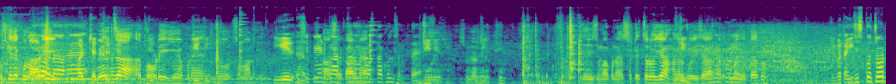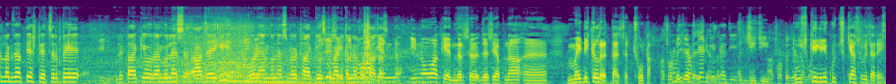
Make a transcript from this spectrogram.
उसके लिए कुल्हाड़ी अच्छा अच्छा बेलचा अच्छा हथौड़ी ये अपने जी, जी। जो सामान है। ये पेड़ हाँ, काटता सरकार है रास्ता खुल सकता है। जी जी। सुविधा दे रखी जैसे इसमें अपना स्ट्रेचर हो गया अगर कोई सा देता है तो। जी बताइए। जिसको चोट लग जाती है स्ट्रेचर पे लिटा के और एंबुलेंस आ जाएगी और एंबुलेंस में बैठा के तो उसको मेडिकल में इनोवा पहुँचा के जा सकता है। अंदर इनोवा के अंदर सर जैसे अपना मेडिकल रहता है सर छोटा। हाँ, हाँ छोटी जी, फ़र्स्ट एड किट है जी हाँ, तो उसके लिए कुछ क्या सुविधा रहेगी?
